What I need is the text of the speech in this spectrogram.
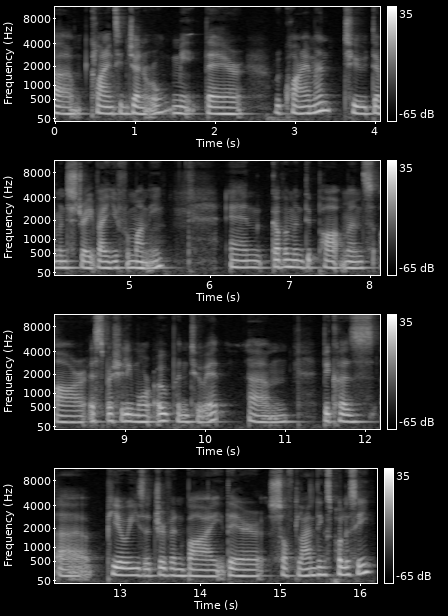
um, clients in general meet their requirement to demonstrate value for money. And government departments are especially more open to it um, because uh, POEs are driven by their soft landings policy,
